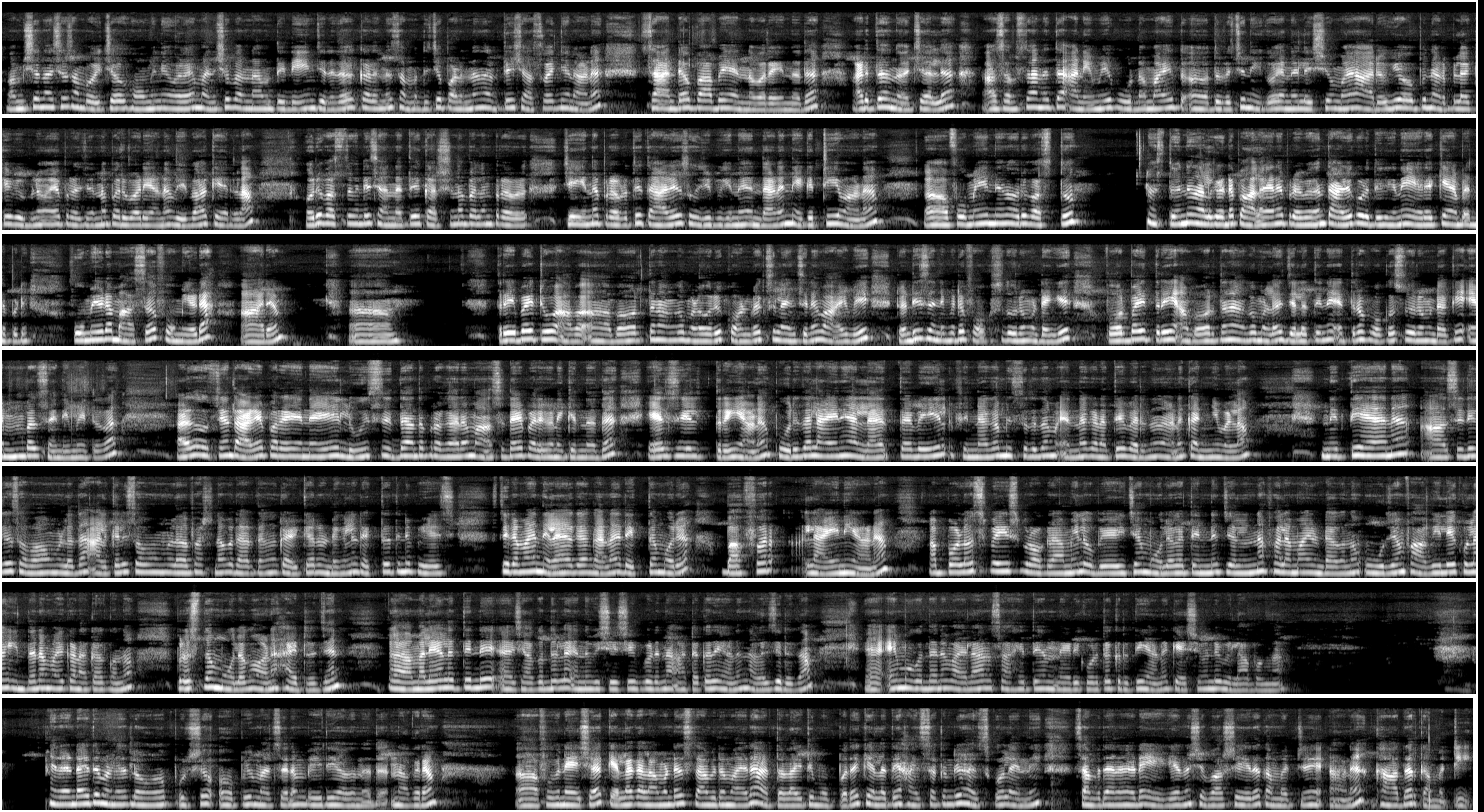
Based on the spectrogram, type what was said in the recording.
വംശനാശം സംഭവിച്ച ഹോമിനികളെ മനുഷ്യപരിണാമത്തിന്റെയും ജനിതകഘടന സംബന്ധിച്ച് പഠനം നടത്തിയ ശാസ്ത്രജ്ഞനാണ് സാൻഡോ ബാബെ എന്ന് പറയുന്നത്. അടുത്തതെന്ന് വെച്ചാൽ സംസ്ഥാനത്ത് അനീമിയ പൂർണമായി തുടച്ചു നീക്കുക എന്ന ലക്ഷ്യവുമായി ആരോഗ്യവകുപ്പ് നടപ്പിലാക്കിയ വിപുലമായ പ്രചരണ പരിപാടിയാണ് വിവാ കേരള. ഒരു വസ്തുവിന്റെ ചലനത്തിൽ കർശന ബലം പ്രവ ചെയ്യുന്ന പ്രവൃത്തി താഴെ സൂചിപ്പിക്കുന്നത് എന്താണ്? നെഗറ്റീവാണ്. ഭൂമിയിൽ നിന്ന് ഒരു വസ്തു വസ്തുവിന് നൽകേണ്ട പാലായന പ്രയോഗം താഴെ കൊടുത്തിരിക്കുന്ന ഏതൊക്കെയാണ് ബന്ധപ്പെട്ട്. ഭൂമിയുടെ മാസ് ഭൂമിയുടെ ആരം ത്രീ ബൈ ടു അവ അപവർത്തനാങ്കമുള്ള ഒരു കോൺവെക്സ് ലെൻസിന് വായുവേ ട്വന്റി സെന്റിമീറ്റർ ഫോക്കസ് ദൂരമുണ്ടെങ്കിൽ ഫോർ ബൈ ത്രീ അപവർത്തനാങ്കമുള്ള ജലത്തിന് എത്ര ഫോക്കസ് ദൂരമുണ്ടാക്കി? എൺപത് സെന്റിമീറ്റർ അടുത്ത ക്വസ്റ്റ്യൻ താഴെ പറയുന്നവയെ ലൂയിസ് സിദ്ധാന്തപ്രകാരം ആസിഡായി പരിഗണിക്കുന്നത് എൽ സി എൽ ത്രീ ആണ് പൂരിത ലായനി അല്ലാത്തവയിൽ ഭിന്നക മിശ്രിതം എന്ന ഗണത്തിൽ വരുന്നതാണ് കഞ്ഞിവെള്ളം. നിത്യേന ആസിഡിക സ്വഭാവമുള്ളത് ആൽക്കലി സ്വഭാവമുള്ള ഭക്ഷണ പദാർത്ഥങ്ങൾ കഴിക്കാറുണ്ടെങ്കിലും രക്തത്തിന്റെ പി എച്ച് സ്ഥിരമായി നിലനിൽക്കാൻ കാരണം രക്തം ഒരു ബഫർ ലൈനിയാണ് അപ്പോളോ സ്പേസ് പ്രോഗ്രാമിൽ ഉപയോഗിച്ച മൂലകത്തിന്റെ ജ്വലന ഫലമായി ഉണ്ടാകുന്ന ഊർജം ഭാവിയിലേക്കുള്ള ഇന്ധനമായി കണക്കാക്കുന്ന. പ്രസ്തുത മൂലകമാണ് ഹൈഡ്രജൻ. മലയാളത്തിന്റെ ശകുന്തള എന്ന് വിശേഷിക്കപ്പെടുന്ന ആട്ടക്കഥയാണ് നളചരിതം. എം മുകുന്ദന് വയലാർ സാഹിത്യം നേടിക്കൊടുത്ത കൃതിയാണ് കേശവന്റെ വിലാപങ്ങൾ. രണ്ടായിരത്തി പന്ത്രണ്ട് ലോക പുരുഷ ഒ മത്സരം വേദിയാകുന്നത് നഗരം ഭുവനേശ്വർ കേരള കലാമണ്ഡലം സ്ഥാപിതമായത് ആയിരത്തി തൊള്ളായിരത്തി മുപ്പത്. കേരളത്തെ ഹയർ സെക്കൻഡറി ഹൈസ്കൂൾ എന്നീ സംവിധാനങ്ങളുടെ ഏകീകരണം ശുപാർശ ചെയ്ത കമ്മിറ്റി ആണ് ഖാദർ കമ്മിറ്റി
